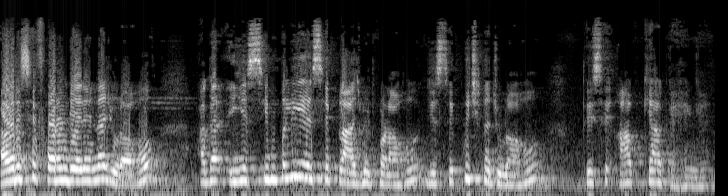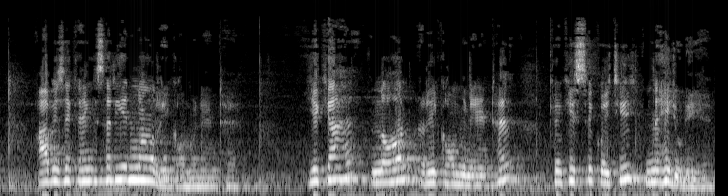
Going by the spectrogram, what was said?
अगर इससे फॉरन डीएनए ना जुड़ा हो, अगर ये सिंपली ऐसे प्लाज्मिड पड़ा हो, जिससे कुछ ना जुड़ा हो तो इसे आप क्या कहेंगे? आप इसे कहेंगे, सर, ये नॉन रिकॉम्बिनेंट है। ये क्या है? नॉन रिकॉम्बिनेंट है, क्योंकि इससे कोई चीज़ नहीं जुड़ी है।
